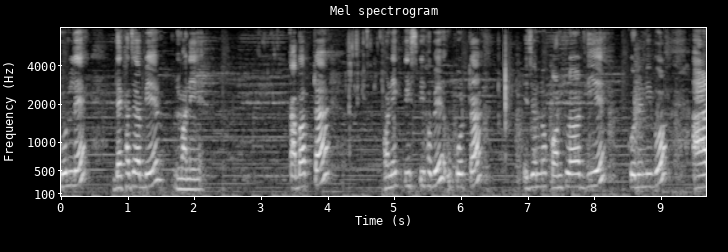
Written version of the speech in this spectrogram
গুললে দেখা যাবে মানে কাবাবটা অনেক ক্রিস্পি হবে উপরটা। এজন্য কর্নফ্লাওয়ার দিয়ে করে নিব। আর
